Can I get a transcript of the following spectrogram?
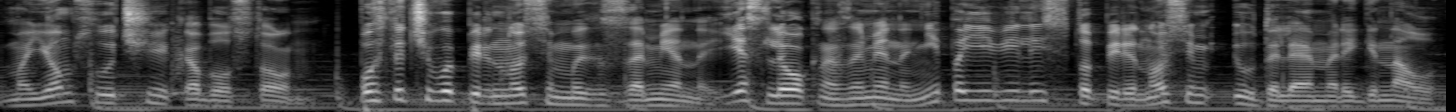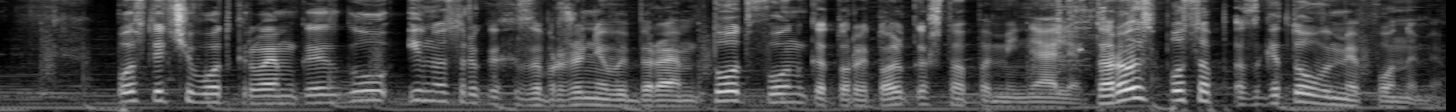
В моем случае Cobblestone. После чего переносим их с заменой. Если окна замены не появились, то переносим и удаляем оригинал. После чего открываем CSGO и в настройках изображения выбираем тот фон, который только что поменяли. Второй способ с готовыми фонами.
